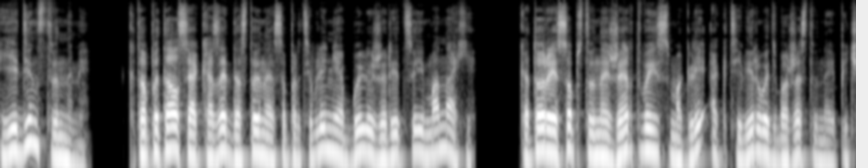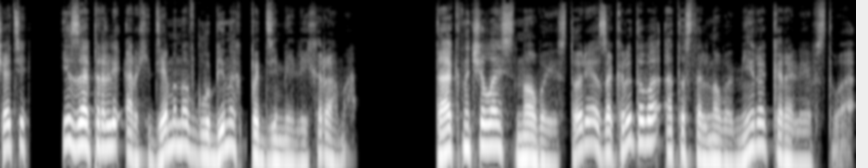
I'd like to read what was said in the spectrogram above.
Единственными, кто пытался оказать достойное сопротивление, были жрецы и монахи, которые собственной жертвой смогли активировать божественные печати и заперли архидемона в глубинах подземелий храма. Так началась новая история закрытого от остального мира королевства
